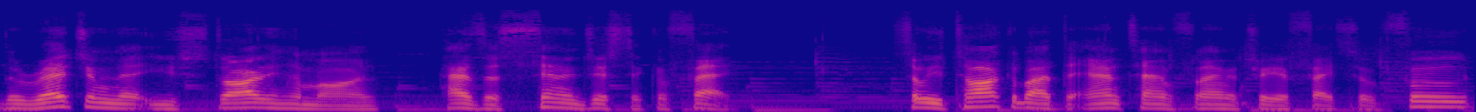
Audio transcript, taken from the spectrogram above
the regimen that you started him on has a synergistic effect. So we talk about the anti-inflammatory effects of food,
